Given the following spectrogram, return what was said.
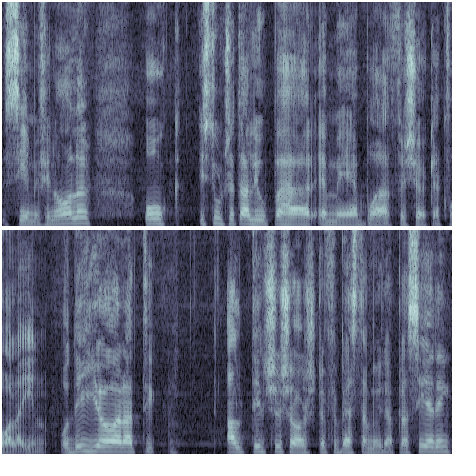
semifinaler och i stort sett allihopa här är med bara att försöka kvala in. Och det gör att det, alltid så körs det för bästa möjliga placering.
